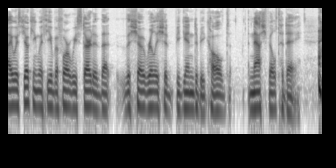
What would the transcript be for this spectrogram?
I was joking with you before we started that the show really should begin to be called Nashville Today.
